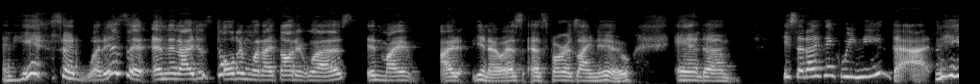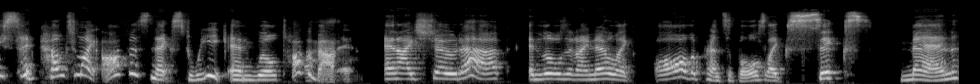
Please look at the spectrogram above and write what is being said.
And he said, what is it? And then I just told him what I thought it was in my, I, you know, as, as far as I knew. And, um, he said, I think we need that. And he said, come to my office next week and we'll talk about it. And I showed up and little did I know, like all the principals, like six men,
